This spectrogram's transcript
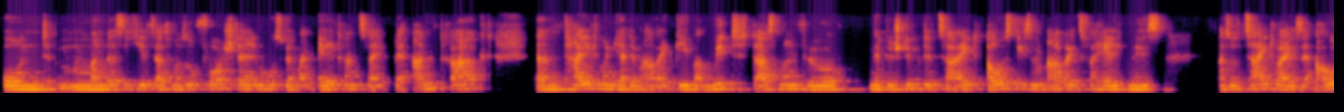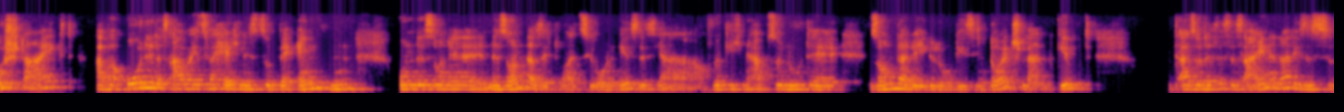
und man das sich jetzt erstmal so vorstellen muss, wenn man Elternzeit beantragt, ähm, teilt man ja dem Arbeitgeber mit, dass man für eine bestimmte Zeit aus diesem Arbeitsverhältnis, also zeitweise aussteigt, aber ohne das Arbeitsverhältnis zu beenden und es so eine, eine Sondersituation ist, ist ja auch wirklich eine absolute Sonderregelung, die es in Deutschland gibt. Also das ist das eine, ne? dieses,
